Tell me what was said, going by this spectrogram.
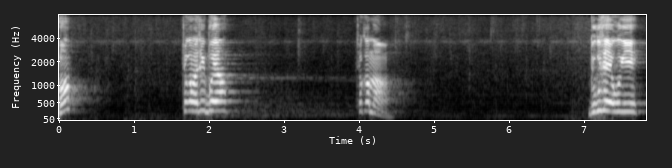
어? 잠깐만 저기 뭐야? 잠깐만 누구세요 거기?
